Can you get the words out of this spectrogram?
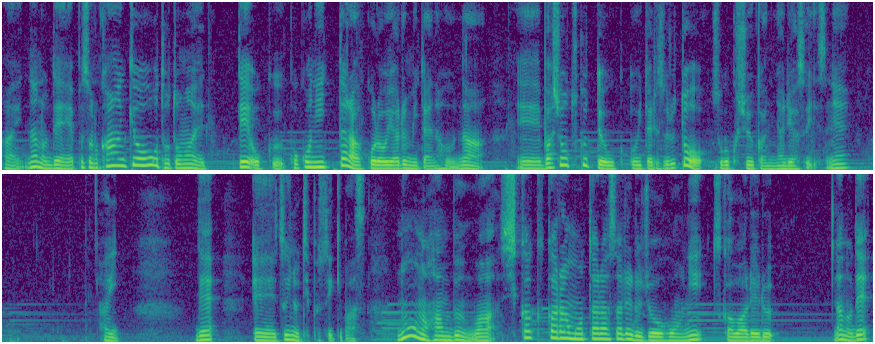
はい、なのでやっぱその環境を整えておくここに行ったらこれをやるみたいな風なえー、場所を作っておいたりするとすごく習慣になりやすいですね。はいで、えー、次の tips いきます。脳の半分は視覚からもたらされる情報に使われる。なので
